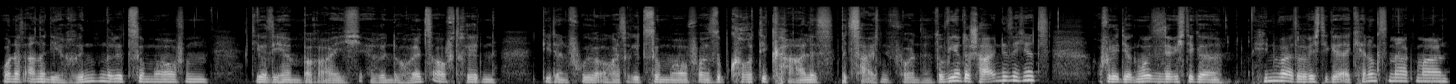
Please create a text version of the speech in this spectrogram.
Und das andere die Rindenrhizomorphen, die also hier im Bereich Rindeholz auftreten, die dann früher auch als Rhizomorpha subcorticalis bezeichnet worden sind. So wie unterscheiden die sich jetzt? Auch für die Diagnose sehr wichtiger Hinweis oder wichtiger Erkennungsmerkmal.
